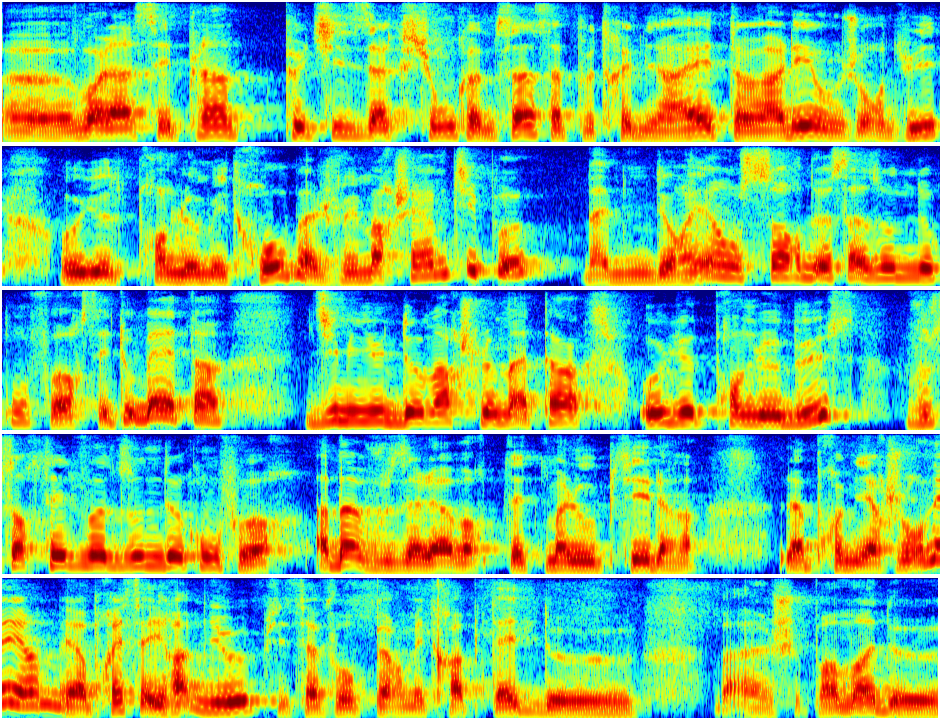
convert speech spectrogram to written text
Euh, voilà, c'est plein de petites actions comme ça. Ça peut très bien être, euh, allez, aujourd'hui, au lieu de prendre le métro, bah, je vais marcher un petit peu. Bah, mine de rien, on sort de sa zone de confort. C'est tout bête, hein 10 minutes de marche le matin, au lieu de prendre le bus, vous sortez de votre zone de confort. Ah bah vous allez avoir peut-être mal aux pieds la, la première journée, hein, mais après ça ira mieux, puis ça vous permettra peut-être de, bah, je sais pas moi, de,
